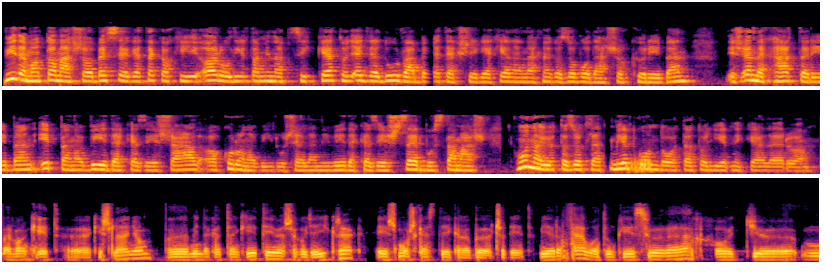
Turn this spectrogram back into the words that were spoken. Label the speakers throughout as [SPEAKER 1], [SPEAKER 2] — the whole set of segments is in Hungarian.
[SPEAKER 1] Videman Tamással beszélgetek, aki arról írta minap cikket, hogy egyre durvább betegségek jelennek meg az óvodások körében, és ennek hátterében éppen a védekezés áll, a koronavírus elleni védekezés. Szerbusz Tamás, honnan jött az ötlet, miért gondoltad, hogy írni kell erről?
[SPEAKER 2] Mert van két kislányom, mind a ketten két évesek, ugye ikrek, és most kezdték el a bölcsödét. Mi erre fel voltunk készülve, hogy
